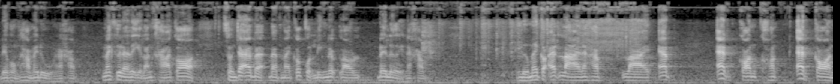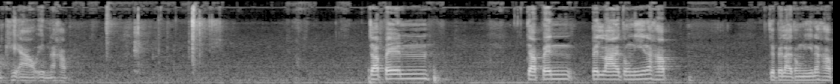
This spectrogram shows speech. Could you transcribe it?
เดี๋ยวผมทำให้ดูนะครับ นั่นคือรายละเอียดร้านค้าก็สนใจแบบแบบไหนก็กดลิงก์เราได้เลยนะครับ หรือไม่ก็แอดไลน์นะครับไลน์แอด แอดก่อนแอดก่อน KRN นะครับ จะเป็นจะเป็นเป็นลายตรงนี้นะครับ จะเป็นลายตรงนี้นะครับ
